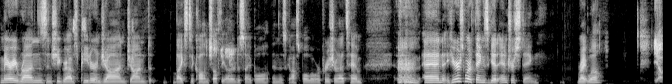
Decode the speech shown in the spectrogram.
Mary runs and she grabs Peter and John. John d- likes to call himself the other disciple in this gospel, but we're pretty sure that's him. and here's where things get interesting. Right, Will? Yep.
